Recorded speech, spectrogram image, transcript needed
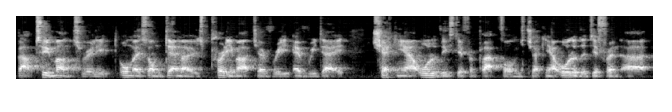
about two months really, almost on demos, pretty much every every day, checking out all of these different platforms, checking out all of the different uh,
